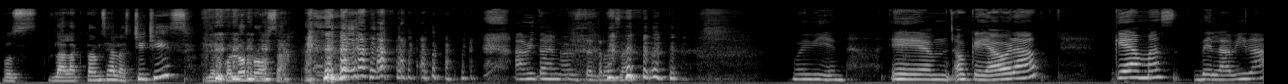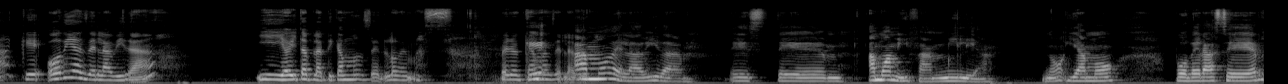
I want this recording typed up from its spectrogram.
pues, la lactancia, las chichis y el color rosa. a mí también me gusta el rosa. Muy bien. Em, ok, ahora, ¿qué amas de la vida? ¿Qué odias de la vida? Y ahorita platicamos de lo demás. Pero ¿qué, amas de la vida? Amo de la vida. Este, amo a mi familia, ¿no? Y amo poder hacer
